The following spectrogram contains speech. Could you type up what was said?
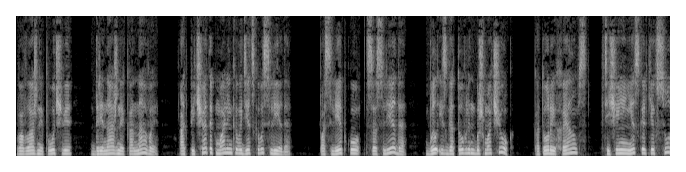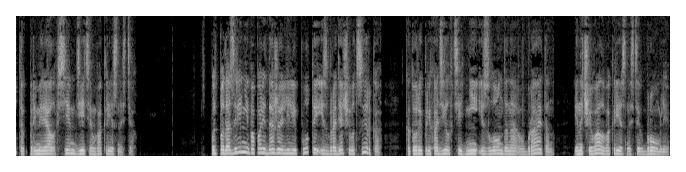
во влажной почве дренажной канавы отпечаток маленького детского следа. По слепку со следа был изготовлен башмачок, который Хелмс в течение нескольких суток примерял всем детям в окрестностях. Под подозрение попали даже лилипуты из бродячего цирка, который приходил в те дни из Лондона в Брайтон и ночевал в окрестностях Бромли.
